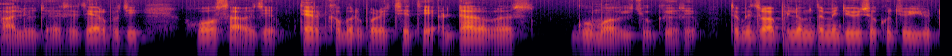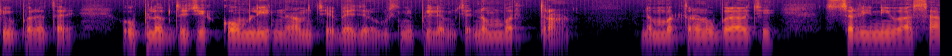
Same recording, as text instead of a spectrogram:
હાલ્યો જાય છે. ત્યાર પછી હોશ આવે છે. ત્યારે ખબર પડે છે તે અઢાર વર્ષ ગુમાવી ચૂક્યો છે. તો મિત્રો આ ફિલ્મ તમે જોઈ શકો છો યુટ્યુબ પર અત્યારે ઉપલબ્ધ છે. કોમલી નામ છે, બે હજાર ઓગણીસની ફિલ્મ છે. નંબર ત્રણ. નંબર ત્રણ ઉપર આવે છે, શ્રીનિવાસા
